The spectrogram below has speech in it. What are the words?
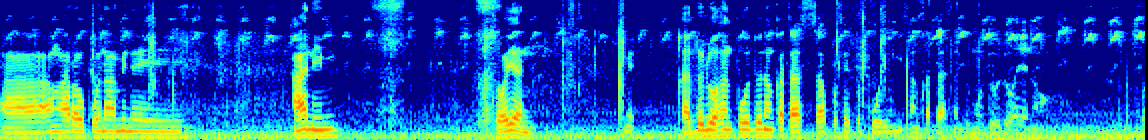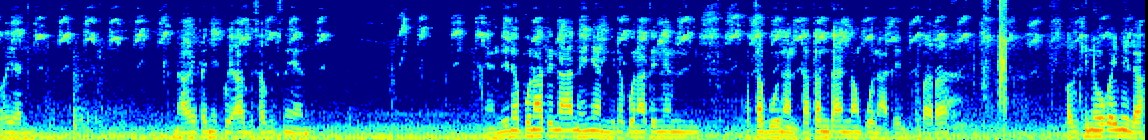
Ah, ang araw po namin ay anim. So ayan, Naduluhan po doon ng katas tapos ito po yung isang katas na dumudulo ayan o. So ayan. Nakita niyo po yung agos-agos na yan. Yan, hindi na po natin naanohin yan, hindi na po natin yan tatabunan, tatandaan lang po natin para pag hinukay nila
